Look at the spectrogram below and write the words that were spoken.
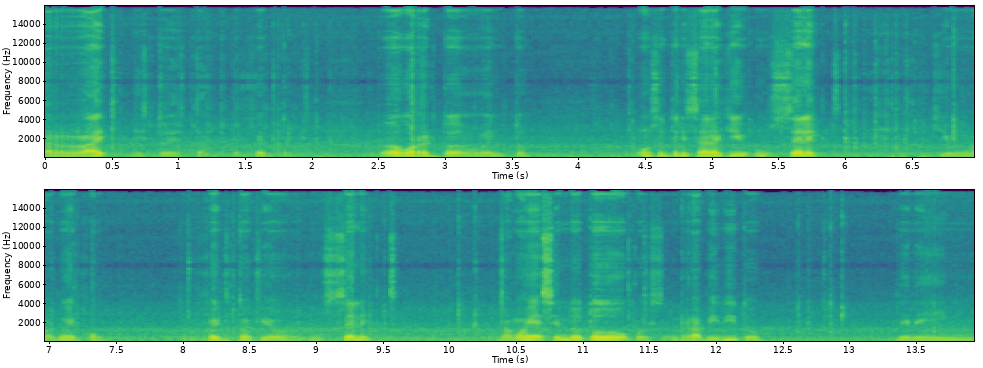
array, listo, ya está, perfecto. Todo correcto de momento. Vamos a utilizar aquí un select. Aquí un eco Perfecto, aquí un select. Vamos a ir haciendo todo pues rapidito. De name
